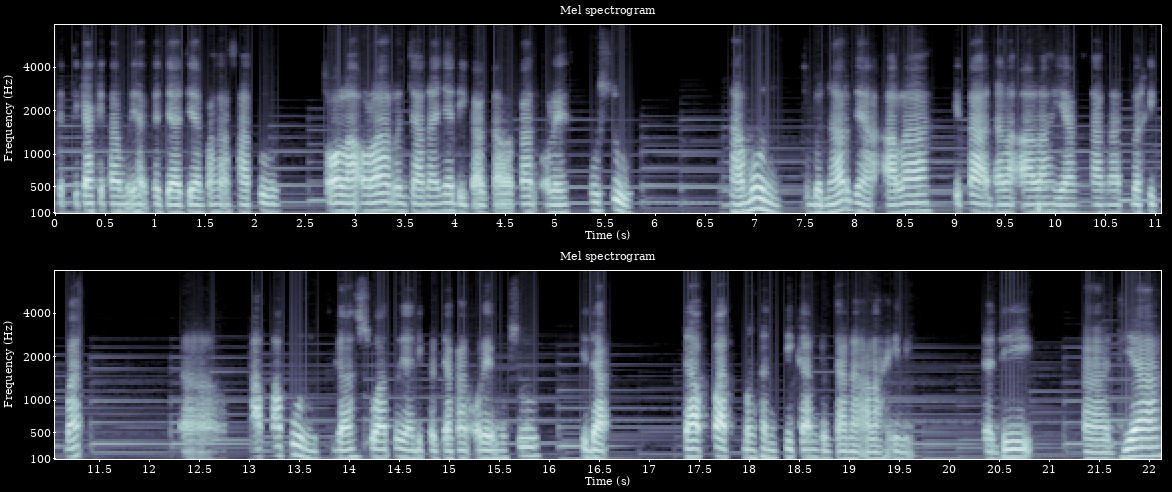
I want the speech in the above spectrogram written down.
ketika kita melihat kejadian pasal 1 seolah-olah rencananya digagalkan oleh musuh. Namun sebenarnya Allah kita adalah Allah yang sangat berhikmat. Uh, apa pun segala sesuatu yang dikerjakan oleh musuh tidak dapat menghentikan rencana Allah ini. Jadi uh, dia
